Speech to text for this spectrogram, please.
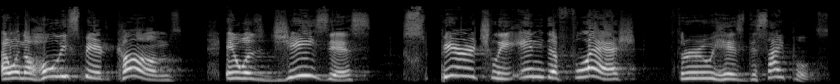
And when the Holy Spirit comes, it was Jesus spiritually in the flesh through his disciples.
